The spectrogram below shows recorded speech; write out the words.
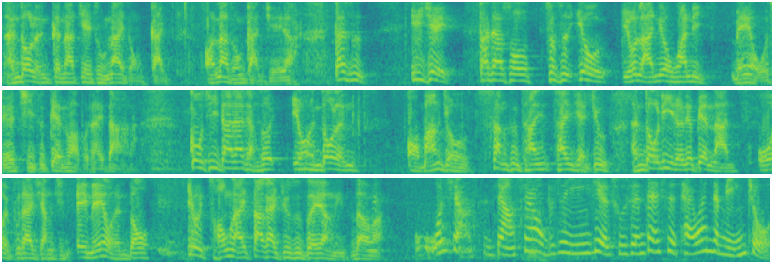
很多人跟他接触那一种感哦那种感觉呀。但是一届大家说这是又由蓝又翻绿，没有，我觉得其实变化不太大了。过去大家讲说有很多人。哦，马九上次参参选就很多利了就变难，我也不太相信。哎，没有很多，因为从来大概就是这样，你知道吗？我想是这样，虽然我不是一届出身，但是台湾的民主，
